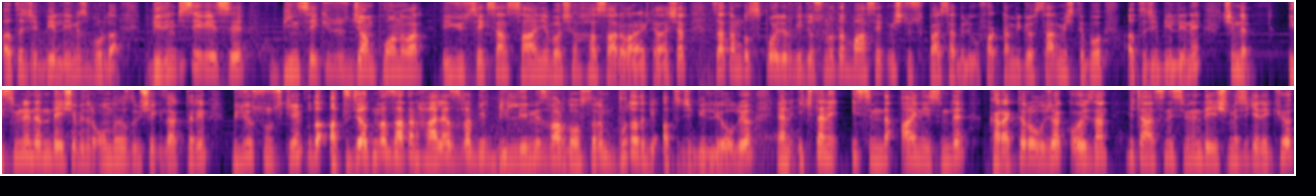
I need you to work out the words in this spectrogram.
atıcı birliğimiz burada. Birinci seviyesi 1800 can puanı var ve 180 saniye başı hasarı var arkadaşlar. Zaten bu spoiler videosunda da bahsetmişti Supercell böyle ufaktan bir göstermişti bu atıcı birliğini. Şimdi İsmi neden değişebilir onu da hızlı bir şekilde aktarayım. Biliyorsunuz ki bu da atıcı adında zaten halihazırda bir birliğimiz var dostlarım. Burada da bir atıcı birliği oluyor. Yani iki tane isimde aynı isimde karakter olacak. O yüzden bir tanesinin isminin değişmesi gerekiyor.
